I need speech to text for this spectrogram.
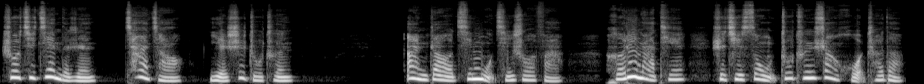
说去见的人，恰巧也是朱春。按照其母亲说法，何丽那天是去送朱春上火车的。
